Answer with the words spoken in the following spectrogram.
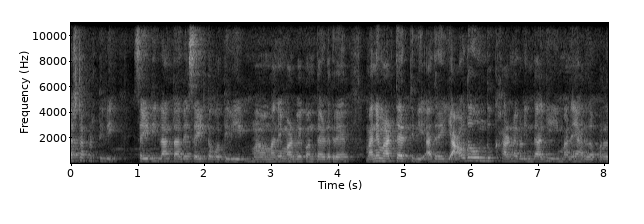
ಕಷ್ಟಪಡ್ತೀವಿ. ಸೈಟ್ ಇಲ್ಲ ಅಂತ ಅಂದರೆ ಸೈಟ್ ತಗೋತೀವಿ ಮನೆ ಮಾಡಬೇಕು ಅಂತ ಹೇಳಿದ್ರೆ ಮನೆ ಮಾಡ್ತಾ ಇರ್ತೀವಿ. ಆದರೆ ಯಾವುದೋ ಒಂದು ಕಾರಣಗಳಿಂದಾಗಿ ಮನೆ ಅರ್ಧಪರ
